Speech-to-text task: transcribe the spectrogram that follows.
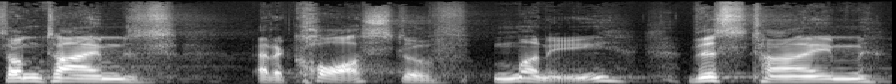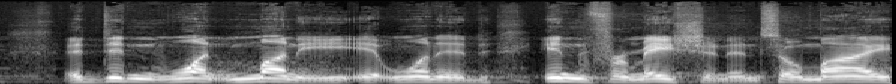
sometimes at a cost of money. This time, it didn't want money, it wanted information. And so my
